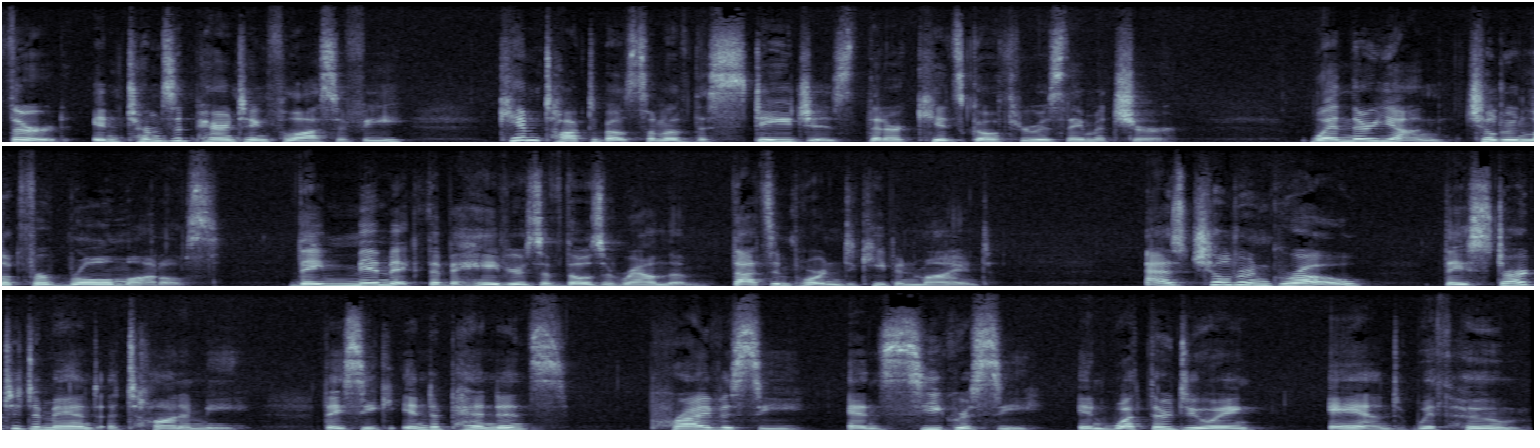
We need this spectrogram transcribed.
third, in terms of parenting philosophy, Kim talked about some of the stages that our kids go through as they mature. When they're young, children look for role models. They mimic the behaviors of those around them. That's important to keep in mind. As children grow, they start to demand autonomy. They seek independence, privacy, and secrecy in what they're doing and with whom.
